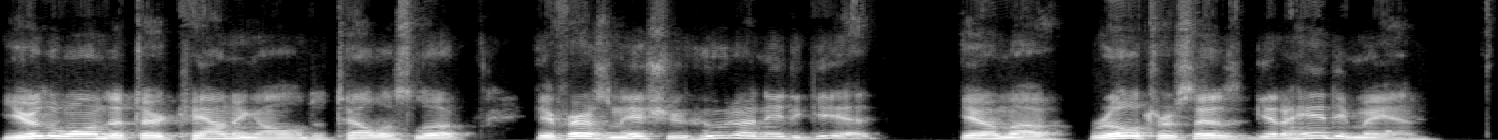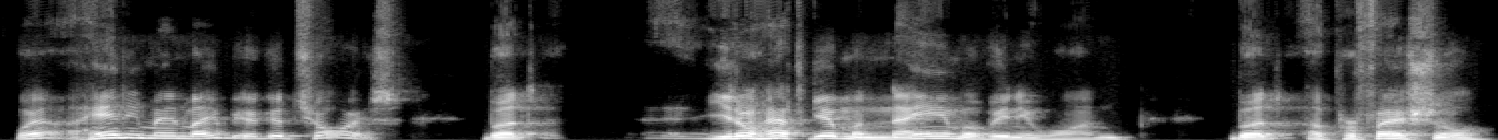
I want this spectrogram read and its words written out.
You're the one that they're counting on to tell us, look, if there's an issue, who do I need to get? You know, my realtor says, get a handyman. Well, a handyman may be a good choice, but you don't have to give them a name of anyone, but a professional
